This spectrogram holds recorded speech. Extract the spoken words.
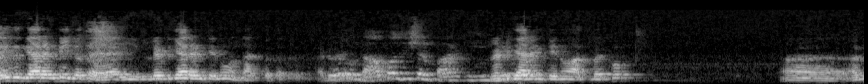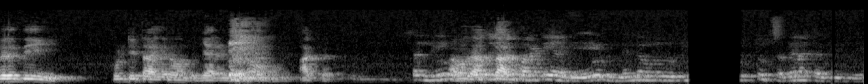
ಐದು ಗ್ಯಾರಂಟಿ ಜೊತೆ ಈ ಫ್ಲಡ್ ಗ್ಯಾರಂಟಿನೂ ಒಂದು ಹಾಕ್ಬೇಕು ಅದ್ರ ಅಡ್ವರ್ಟೈಸ್ ಒಂದು ಆಪೋಸಿಷನ್ ಪಾರ್ಟಿ ಫ್ಲಡ್ ಗ್ಯಾರಂಟಿನೂ ಹಾಕ್ಬೇಕು. ಅಭಿವೃದ್ಧಿ ಕುಂಠಿತ ಆಗಿರೋ ಒಂದು ಗ್ಯಾರಂಟಿನೂ ಹಾಕ್ಬೇಕು. ಸರ್ ನೀವು ಅವಾಗ ಅರ್ಥ. ಪಾರ್ಟಿಯಾಗಿ ನಿನ್ನೆ ಒಂದು ಸಭೆನ ಕರೆದಿದ್ವಿ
